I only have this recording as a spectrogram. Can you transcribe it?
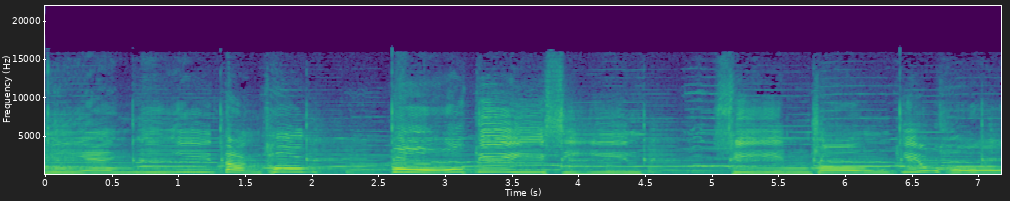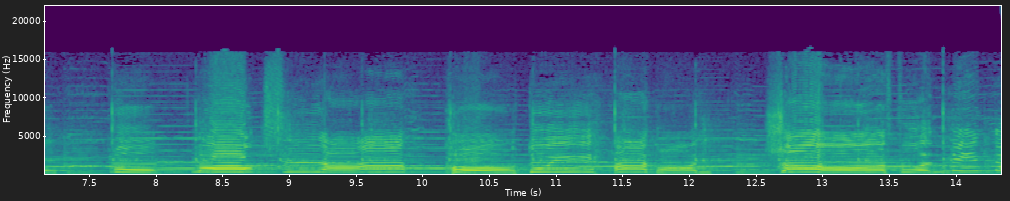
年已当初不记心，心中有何不乐事啊？可对下官说分明啊！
